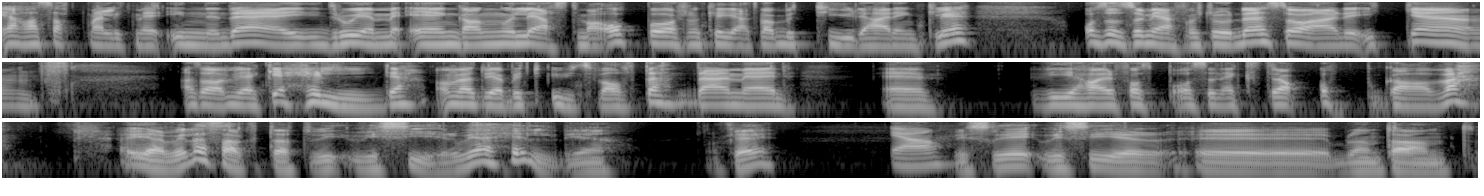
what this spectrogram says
Jeg har satt meg litt mer inn i det. Jeg dro hjem med en gang og leste meg opp. og var sånn, okay, greit, Hva betyr det her egentlig? Og sånn som jeg forsto det, så er det ikke altså Vi er ikke heldige over at vi har blitt utvalgte. Det er mer eh, vi har fått på oss en ekstra oppgave. Jeg ville sagt at vi, vi, sier vi er heldige. ok? Ja. Vi, vi sier eh, blant annet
